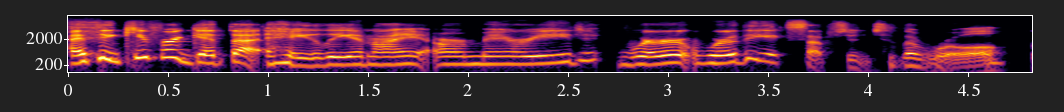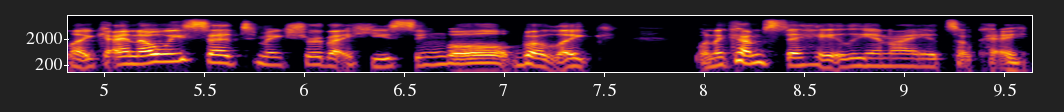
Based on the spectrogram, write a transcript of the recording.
I think you forget that Haley and I are married. We're we're the exception to the rule. Like I know we said to make sure that he's single, but like when it comes to Haley and I, it's okay.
